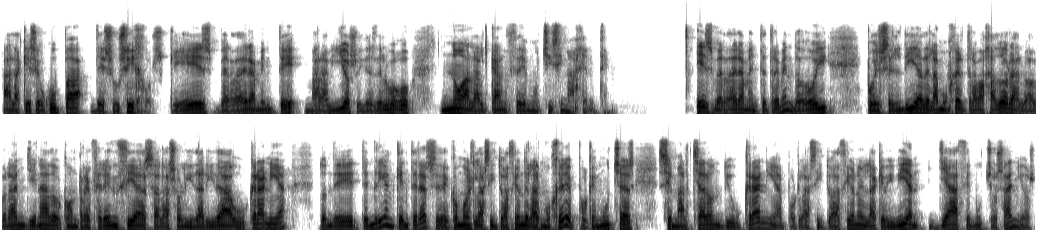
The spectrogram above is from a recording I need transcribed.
a la que se ocupa de sus hijos, que es verdaderamente maravilloso y desde luego no al alcance de muchísima gente es verdaderamente tremendo. Hoy, pues el Día de la Mujer Trabajadora lo habrán llenado con referencias a la solidaridad Ucrania, donde tendrían que enterarse de cómo es la situación de las mujeres, porque muchas se marcharon de Ucrania por la situación en la que vivían ya hace muchos años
